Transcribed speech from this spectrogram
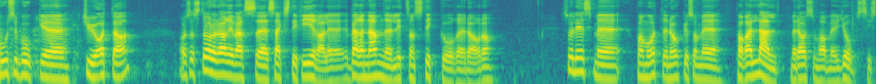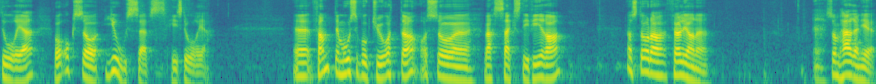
Mosebok 28. Eh, og så står det der i vers 64 eller Jeg Bare nevne litt sånn stikkord der, da. Så leser vi på en måte noe som er parallelt med det som har med Jobbs historie, og også Josefs historie. 5. Eh, Mosebok 28, og så vers 64. Der står det følgende som Herren gjør.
